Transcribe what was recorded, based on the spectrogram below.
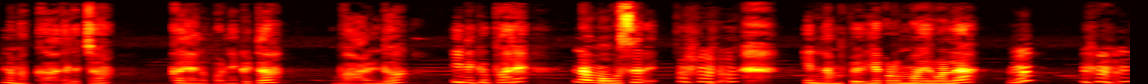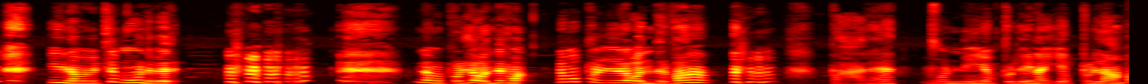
நம்ம காதலிச்சோம். கல்யாணம் பண்ணிக்கிட்டோம். வாழ்ந்தோம். இன்னைக்கு பாரு நம்ம உசுறு. இது நம்ம பெரிய குடும்பம் ஆயிருவோம்ல இது நம்ம வீட்டுல மூணு பேரு. நம்ம புள்ள வந்துடுவான் நம்ம புள்ள வந்துடுவான் பாரு நீ என் புள்ளை நான் எப்படிலாம்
